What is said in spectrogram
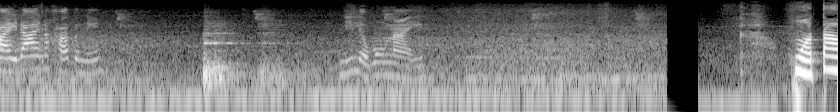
ฟได้นะคะตัวนี้ นี่เหลือวงใน หัวเตา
